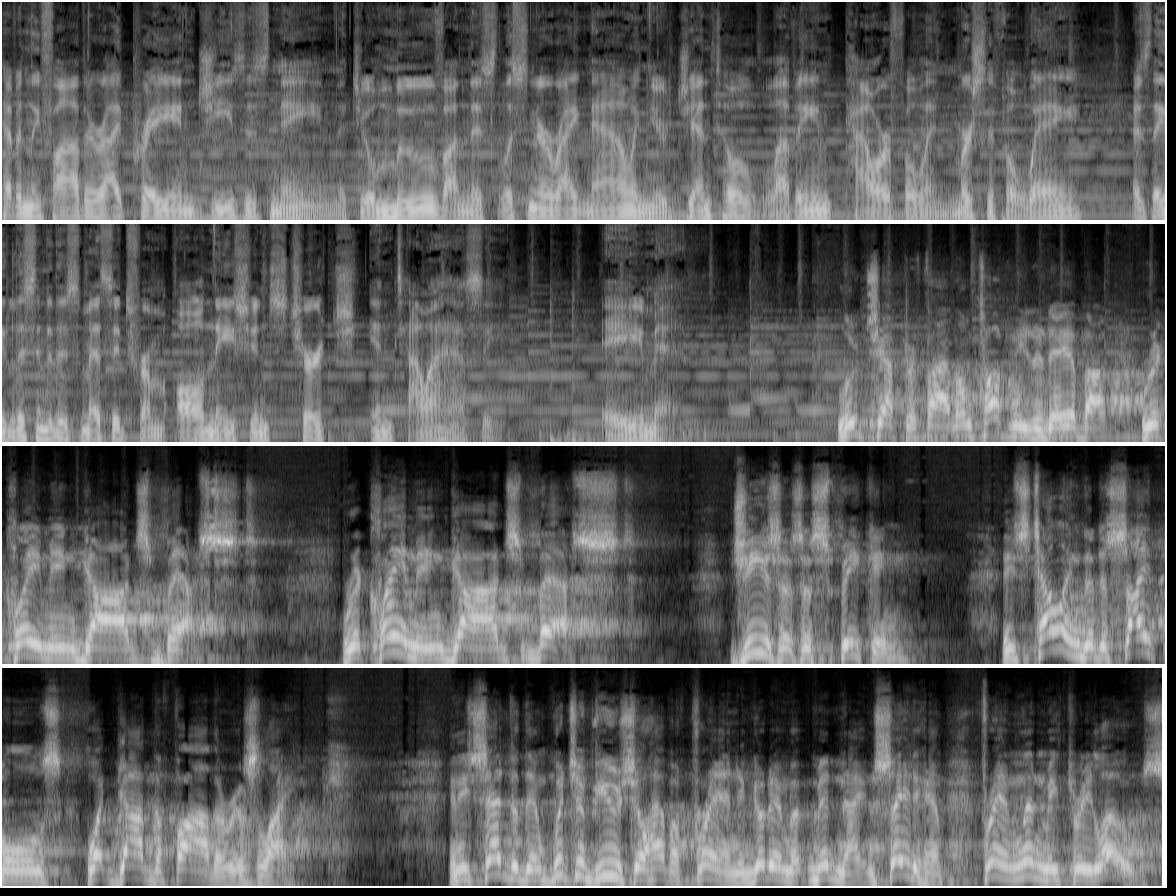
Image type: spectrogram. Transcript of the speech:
Heavenly Father, I pray in Jesus' name that you'll move on this listener right now in your gentle, loving, powerful, and merciful way as they listen to this message from All Nations Church in Tallahassee. Amen. Luke chapter 5, I'm talking to you today about reclaiming God's best. Reclaiming God's best. Jesus is speaking. He's telling the disciples what God the Father is like. And he said to them, Which of you shall have a friend and go to him at midnight and say to him, Friend, lend me three loaves?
